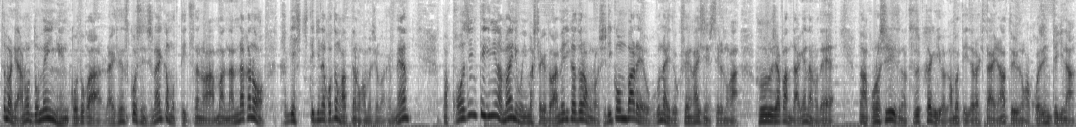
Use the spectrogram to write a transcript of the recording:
つまりあのドメイン変更とかライセンス更新しないかもって言ってたのは、まあ何らかの駆け引き的なことがあったのかもしれませんね。まあ個人的には前にも言いましたけど、アメリカドラマのシリコンバレーを国内独占配信しているのが Hulu Japan だけなので、まあこのシリーズが続く限りは頑張っていただきたいなというのが個人的な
